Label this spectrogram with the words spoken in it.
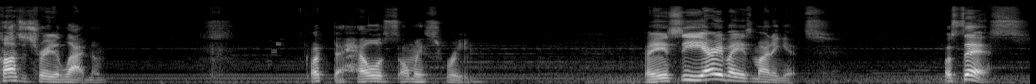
Concentrated Latinum. What the hell is on my screen? And you see, everybody is mining it. What's this?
